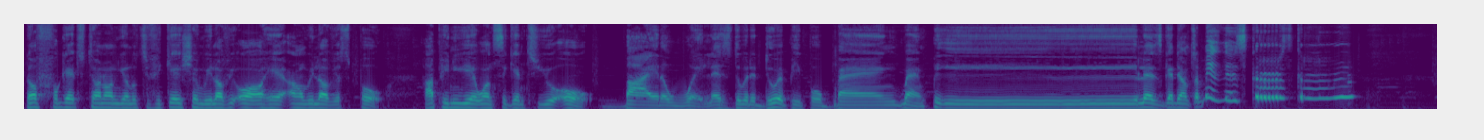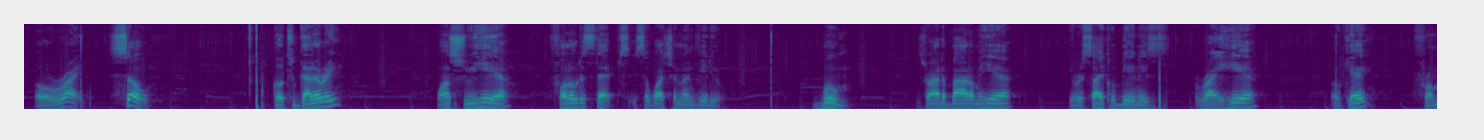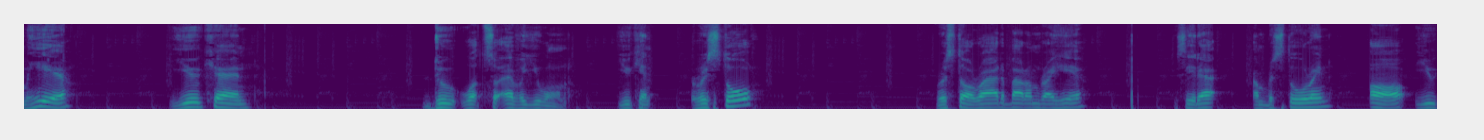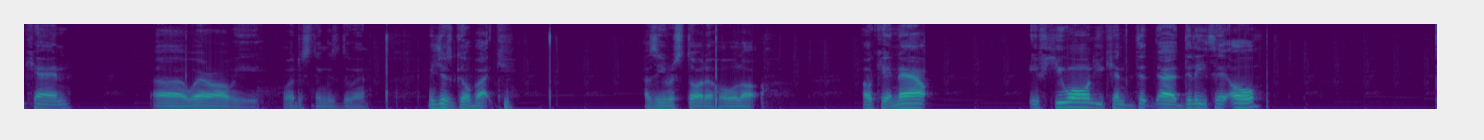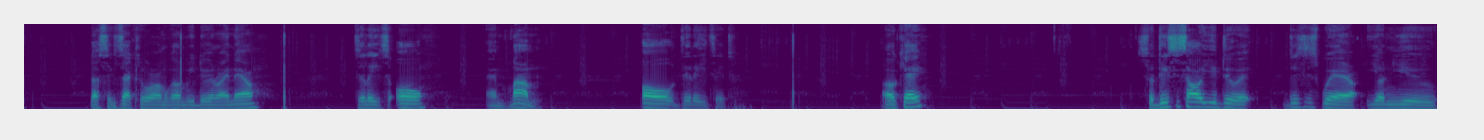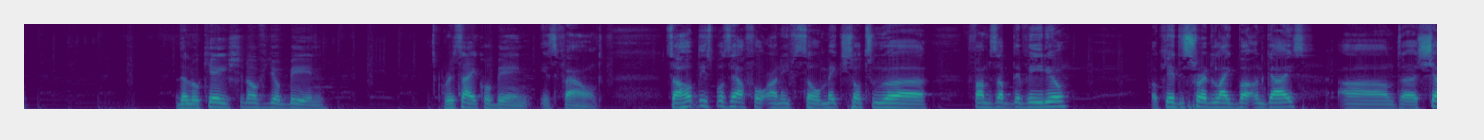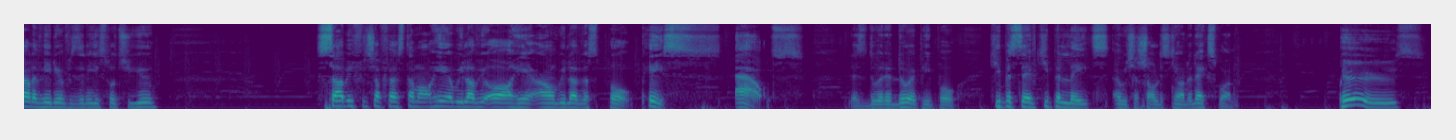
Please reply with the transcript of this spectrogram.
Don't forget to turn on your notification. We love you all here and we love your support. Happy New Year once again to you all. By the way, let's do it do it, people. Bang, bang. Pee. Let's get down to business. All right. So, go to gallery once you're here, follow the steps. It's a watch and learn video. Boom. It's right at the bottom here. Your recycle bin is right here. Okay. From here, you can do whatsoever you want. You can restore. Restore right at the bottom right here. You see that? I'm restoring. Or you can, uh, where are we? What this thing is doing. Let me just go back as he restored a whole lot. Okay, now, if you want, you can uh, delete it all. That's exactly what I'm going to be doing right now. Delete all, and bam, all deleted. Okay? So this is how you do it. This is where your new, the location of your bin, recycle bin is found. So I hope this was helpful, and if so, make sure to uh, thumbs up the video. Okay, destroy the like button, guys, and uh, share the video if it's any useful to you. Sub if it's your first time out here. We love you all here, and we love your support. Peace out. Let's do it and do it, people. Keep it safe, keep it late, and we shall see you on the next one. Peace.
